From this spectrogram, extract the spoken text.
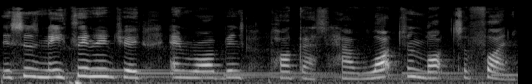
This is Nathan and Jay and Robin's podcast. Have lots and lots of fun.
